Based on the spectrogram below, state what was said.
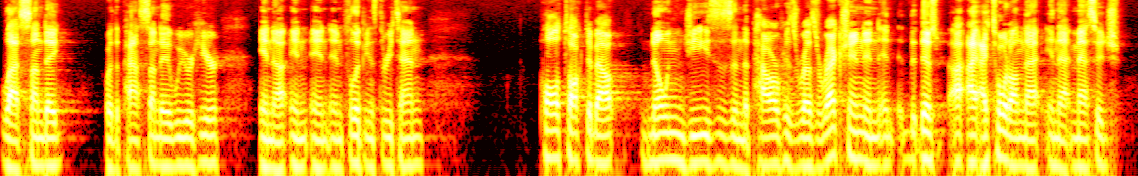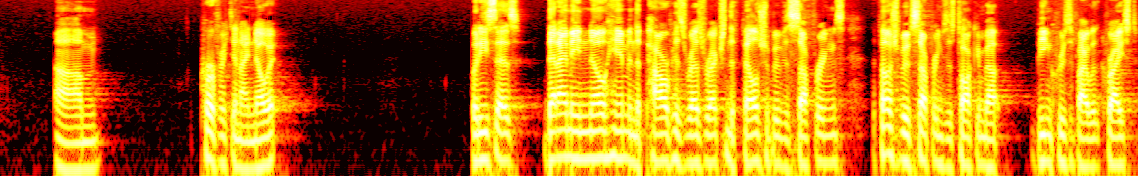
last Sunday or the past Sunday we were here in, uh, in, in, in Philippians 3.10. Paul talked about knowing Jesus and the power of his resurrection. And, and there's, I, I told on that in that message, um, perfect and I know it. But he says, that I may know him in the power of his resurrection, the fellowship of his sufferings. The fellowship of his sufferings is talking about being crucified with Christ,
